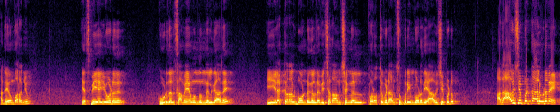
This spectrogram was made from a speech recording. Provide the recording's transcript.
അദ്ദേഹം പറഞ്ഞു എസ് ബി ഐയോട് കൂടുതൽ സമയമൊന്നും നൽകാതെ ഈ ഇലക്ടറൽ ബോണ്ടുകളുടെ വിശദാംശങ്ങൾ പുറത്തുവിടാൻ സുപ്രീം കോടതി ആവശ്യപ്പെടും. അത് ആവശ്യപ്പെട്ടാൽ ഉടനെ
